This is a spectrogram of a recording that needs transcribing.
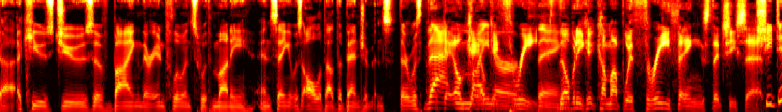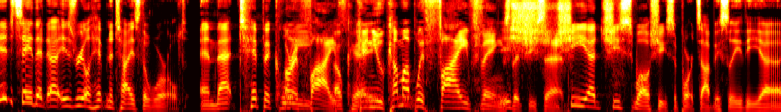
uh, accuse Jews of buying their influence with money and saying it was all about the Benjamins. There was that Okay, okay, minor okay, three. thing. Nobody could come up with three things that she said. She did say that uh, Israel hypnotized the world, and that typically. All right, five. Okay. Can you come up with five things that she said? She uh, she's well, she supports obviously the uh,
